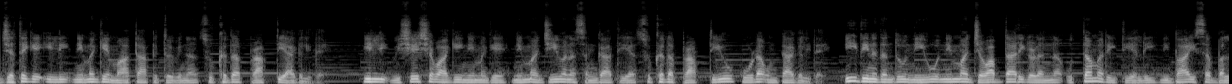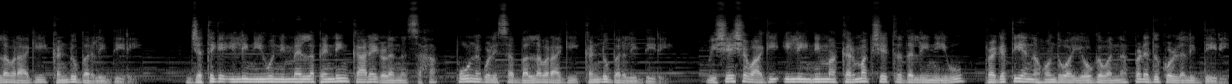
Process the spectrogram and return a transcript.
ಜತೆಗೆ ಇಲ್ಲಿ ನಿಮಗೆ ಮಾತಾಪಿತೃವಿನ ಸುಖದ ಪ್ರಾಪ್ತಿಯಾಗಲಿದೆ. ಇಲ್ಲಿ ವಿಶೇಷವಾಗಿ ನಿಮಗೆ ನಿಮ್ಮ ಜೀವನ ಸಂಗಾತಿಯ ಸುಖದ ಪ್ರಾಪ್ತಿಯೂ ಕೂಡ ಉಂಟಾಗಲಿದೆ. ಈ ದಿನದಂದು ನೀವು ನಿಮ್ಮ ಜವಾಬ್ದಾರಿಗಳನ್ನು ಉತ್ತಮ ರೀತಿಯಲ್ಲಿ ನಿಭಾಯಿಸಬಲ್ಲವರಾಗಿ ಕಂಡುಬರಲಿದ್ದೀರಿ. ಜತೆಗೆ ಇಲ್ಲಿ ನೀವು ನಿಮ್ಮೆಲ್ಲ ಪೆಂಡಿಂಗ್ ಕಾರ್ಯಗಳನ್ನು ಸಹ ಪೂರ್ಣಗೊಳಿಸಬಲ್ಲವರಾಗಿ ಕಂಡುಬರಲಿದ್ದೀರಿ. ವಿಶೇಷವಾಗಿ ಇಲ್ಲಿ ನಿಮ್ಮ ಕರ್ಮಕ್ಷೇತ್ರದಲ್ಲಿ ನೀವು ಪ್ರಗತಿಯನ್ನು ಹೊಂದುವ ಯೋಗವನ್ನು ಪಡೆದುಕೊಳ್ಳಲಿದ್ದೀರಿ.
